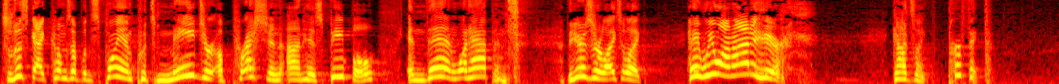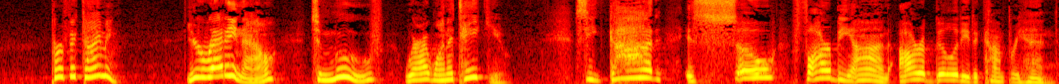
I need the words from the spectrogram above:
So this guy comes up with this plan, puts major oppression on his people, and then what happens? The Israelites are like, hey, we want out of here. God's like, perfect. Perfect timing. You're ready now to move where I want to take you. See, God is so far beyond our ability to comprehend,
